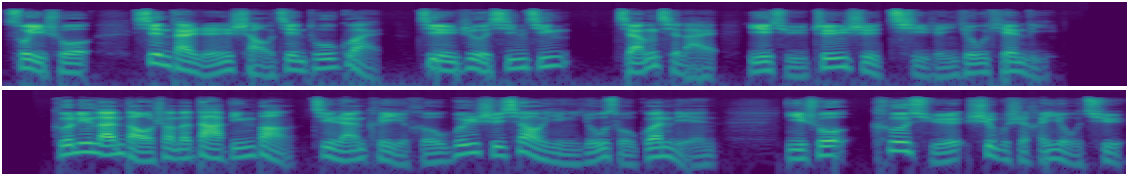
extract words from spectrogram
所以说，现代人少见多怪，见热心惊，讲起来也许真是杞人忧天理。格陵兰岛上的大冰棒竟然可以和温室效应有所关联，你说科学是不是很有趣？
